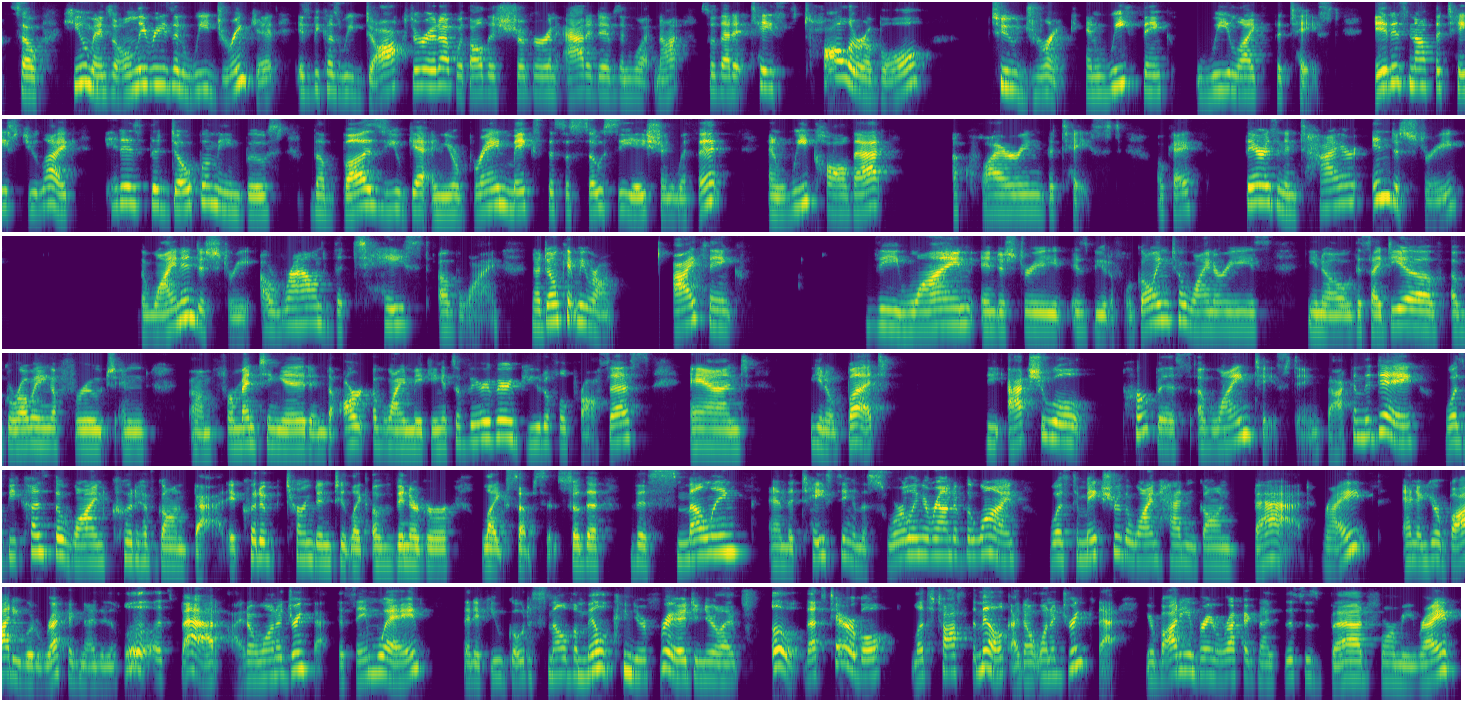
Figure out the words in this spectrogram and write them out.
So, humans, the only reason we drink it is because we doctor it up with all this sugar and additives and whatnot so that it tastes tolerable to drink. And we think we like the taste. It is not the taste you like, it is the dopamine boost, the buzz you get, and your brain makes this association with it. And we call that acquiring the taste. Okay. There is an entire industry the wine industry around the taste of wine. Now, don't get me wrong. I think the wine industry is beautiful. Going to wineries, you know, this idea of, of growing a fruit and um, fermenting it and the art of winemaking, it's a very, very beautiful process. And, you know, but the actual purpose of wine tasting back in the day was because the wine could have gone bad. It could have turned into like a vinegar like substance. So the the smelling and the tasting and the swirling around of the wine was to make sure the wine hadn't gone bad, right? And your body would recognize it. Oh, it's bad. I don't want to drink that. The same way that if you go to smell the milk in your fridge and you're like, oh, that's terrible. Let's toss the milk. I don't want to drink that. Your body and brain recognize this is bad for me, right?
